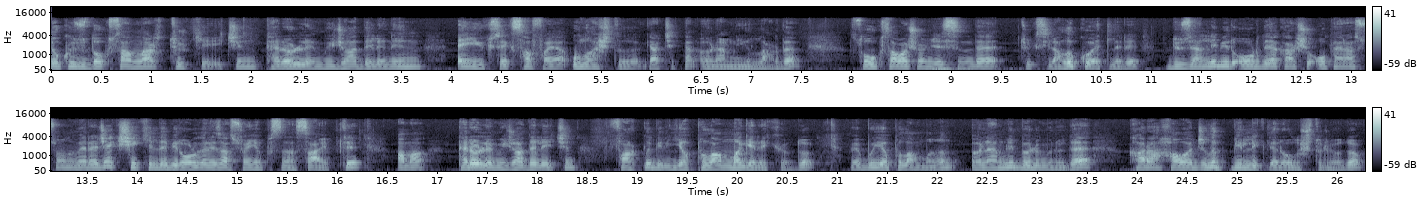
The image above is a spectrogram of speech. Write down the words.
1990'lar Türkiye için terörle mücadelenin en yüksek safhaya ulaştığı gerçekten önemli yıllardı. Soğuk Savaş öncesinde Türk Silahlı Kuvvetleri düzenli bir orduya karşı operasyon verecek şekilde bir organizasyon yapısına sahipti. Ama terörle mücadele için farklı bir yapılanma gerekiyordu. Ve bu yapılanmanın önemli bölümünü de kara havacılık birlikleri oluşturuyordu.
